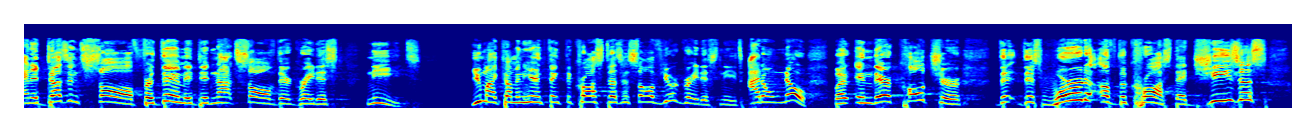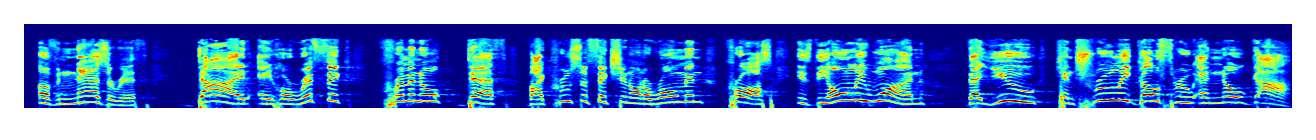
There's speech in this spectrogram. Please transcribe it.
And it doesn't solve, for them, it did not solve their greatest needs. You might come in here and think the cross doesn't solve your greatest needs. I don't know. But in their culture, th- this word of the cross that Jesus of Nazareth died a horrific criminal death by crucifixion on a Roman cross is the only one that you can truly go through and know God.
